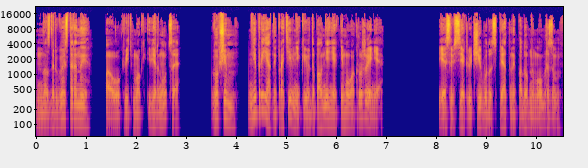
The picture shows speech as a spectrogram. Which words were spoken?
Но, с другой стороны, паук ведь мог и вернуться. В общем, неприятный противник и в дополнение к нему окружение. Если все ключи будут спрятаны подобным образом,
